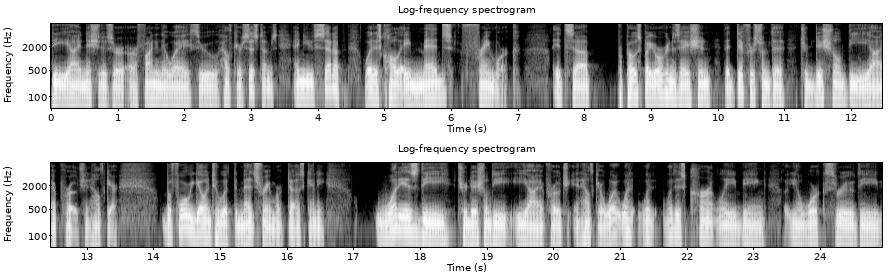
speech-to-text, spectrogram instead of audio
DEI initiatives are, are finding their way through healthcare systems. And you've set up what is called a MEDS framework. It's a proposed by your organization that differs from the traditional DEI approach in healthcare. Before we go into what the MEDS framework does, Kenny, what is the traditional DEI approach in healthcare? What what what what is currently being you know worked through the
